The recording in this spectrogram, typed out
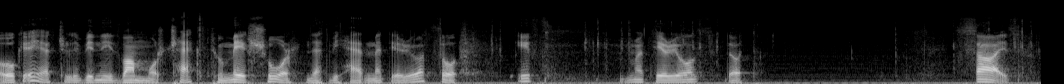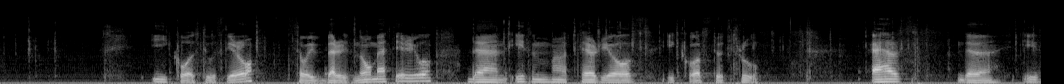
Okay actually we need one more check to make sure that we have materials. So if materials dot size equal to 0 so if there is no material then is materials equals to true. Else the is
